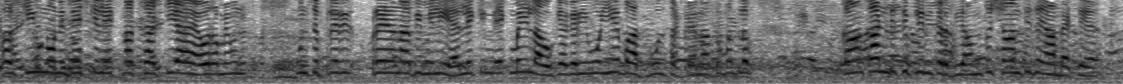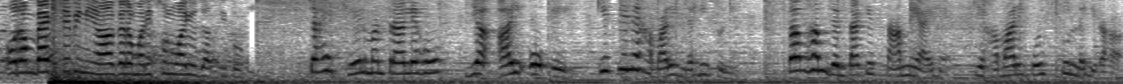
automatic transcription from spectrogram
और कि उन्होंने देश के लिए इतना अच्छा किया है और हमें उन, उनसे प्रेरणा भी मिली है। लेकिन एक महिला हो के अगर ये वो ये बात बोल सकते हैं ना तो मतलब कहाँ कहाँ डिसिप्लिन कर दिया? हम तो शांति से यहाँ बैठे हैं और हम बैठते भी नहीं अगर हमारी सुनवाई हो जाती तो। चाहे खेल मंत्रालय हो या आईओए किसी ने हमारी नहीं सुनी। तब हम जनता के सामने आए हैं कि हमारी कोई सुन नहीं रहा।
